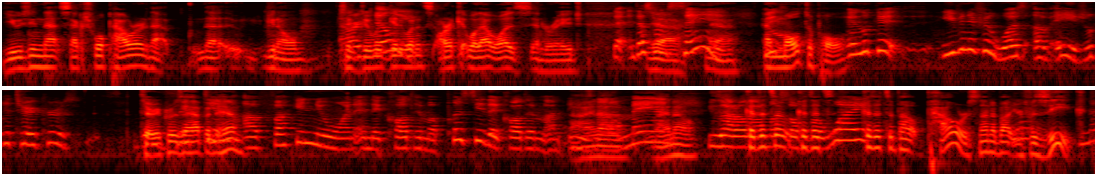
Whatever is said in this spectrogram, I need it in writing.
using that sexual power and that that you know. To R. do it, get what it's Well, that was underage. That- that's yeah, what I'm saying. Yeah, and But- multiple. And look at even if it was of age, look at Terry Crews. Terry Crews, it happened to him. A fucking new one, and they called him a pussy. They called him a, he's I not a man. I know. You got all that it's a, muscle cause for it's white. because it's about power. It's not about your No, physique. no.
